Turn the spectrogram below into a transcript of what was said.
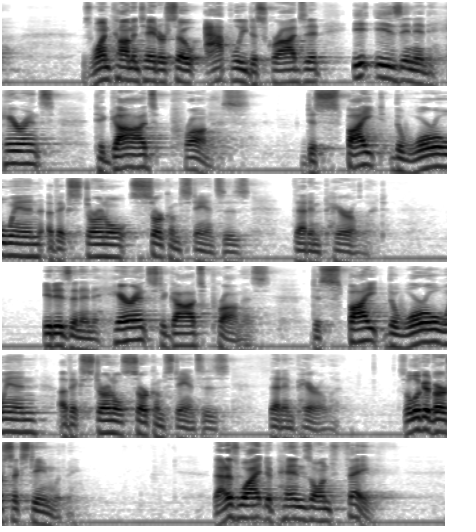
As one commentator so aptly describes it, it is an adherence to God's promise despite the whirlwind of external circumstances that imperil it. It is an adherence to God's promise, despite the whirlwind of external circumstances that imperil it. So look at verse 16 with me. That is why it depends on faith,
